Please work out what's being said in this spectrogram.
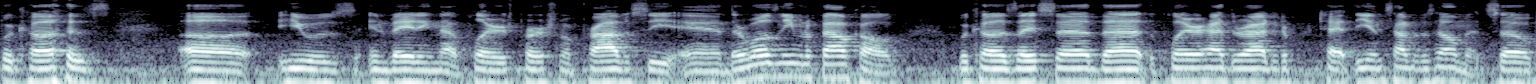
because uh, he was invading that player's personal privacy, and there wasn't even a foul called because they said that the player had the right to protect the inside of his helmet. So,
